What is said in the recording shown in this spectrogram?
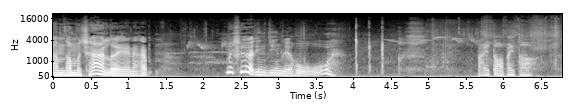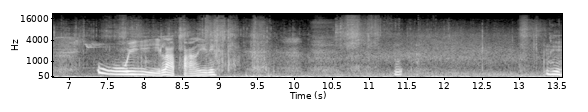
ตามธรรมชาติเลยนะครับ ไม่เชื่อจริง ๆ เลยโห ไปต่อไปต่อ อุ้ยลาบปากทีนี้นี่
